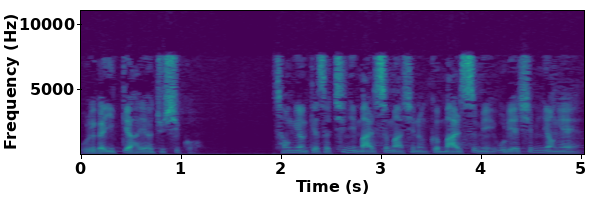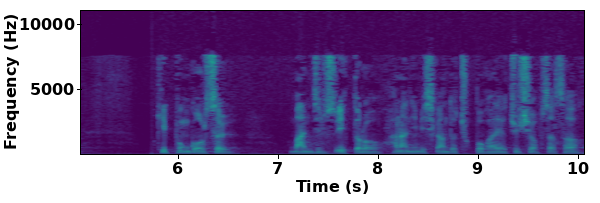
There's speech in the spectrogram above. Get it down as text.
우리가 있게 하여 주시고 성령께서 친히 말씀하시는 그 말씀이 우리의 심령의 깊은 곳을 만질 수 있도록 하나님 이 시간도 축복하여 주시옵소서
